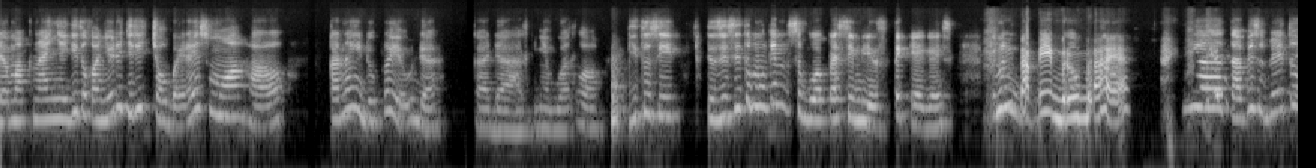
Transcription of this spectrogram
ada maknanya gitu kan. Jadi jadi cobain aja semua hal karena hidup lo ya udah gak ada artinya buat lo. Gitu sih. Di sisi itu mungkin sebuah pesimistik ya guys. Cuman tapi berubah ya. Iya tapi sebenarnya itu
